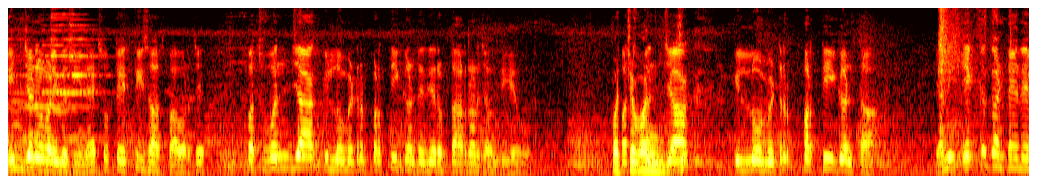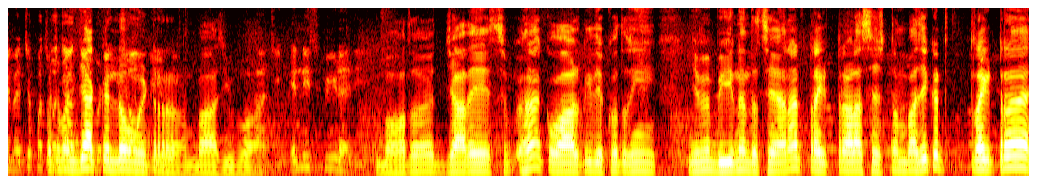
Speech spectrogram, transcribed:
ਇੰਜਨ ਵਾਲੀ ਮਸ਼ੀਨ ਹੈ 133 ਹਾਰਸ ਪਾਵਰ 'ਚ 55 ਕਿਲੋਮੀਟਰ ਪ੍ਰਤੀ ਘੰਟੇ ਦੀ ਰਫ਼ਤਾਰ ਨਾਲ ਚੱਲਦੀ ਹੈ ਉਹ। 55 ਕਿਲੋਮੀਟਰ ਪ੍ਰਤੀ ਘੰਟਾ। ਯਾਨੀ 1 ਘੰਟੇ ਦੇ ਵਿੱਚ 55 55 ਕਿਲੋਮੀਟਰ ਵਾਹ ਜੀ ਵਾਹ। ਹਾਂਜੀ ਇੰਨੀ ਸਪੀਡ ਹੈ ਜੀ। ਬਹੁਤ ਜ਼ਿਆਦਾ ਹਾਂ ਕੁਆਲਿਟੀ ਦੇਖੋ ਤੁਸੀਂ ਜਿਵੇਂ ਵੀਰ ਨੇ ਦੱਸਿਆ ਨਾ ਟਰੈਕਟਰ ਵਾਲਾ ਸਿਸਟਮ ਬਸ ਇੱਕ ਟਰੈਕਟਰ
